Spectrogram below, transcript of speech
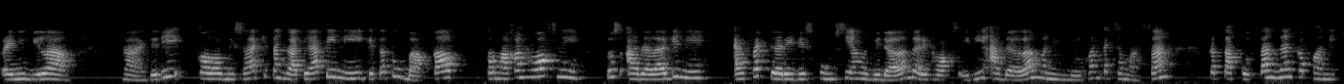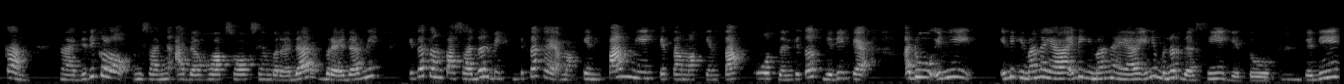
Reni bilang. Nah, jadi kalau misalnya kita nggak hati-hati nih, kita tuh bakal termakan hoax nih. Terus ada lagi nih, efek dari disfungsi yang lebih dalam dari hoax ini adalah menimbulkan kecemasan ketakutan dan kepanikan. Nah, jadi kalau misalnya ada hoax-hoax yang beredar, beredar nih, kita tanpa sadar bikin kita kayak makin panik, kita makin takut dan kita jadi kayak aduh ini ini gimana ya? Ini gimana ya? Ini bener gak sih gitu. Hmm. Jadi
